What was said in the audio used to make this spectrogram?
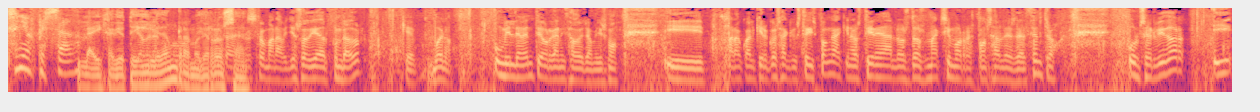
Señor pesado. La hija de Otegui le da un ramo de de rosas. nuestro maravilloso Día del Fundador, que, bueno, humildemente he organizado yo mismo. Y para cualquier cosa que usted disponga, aquí nos tiene a los dos máximos responsables del centro. Un servidor y...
